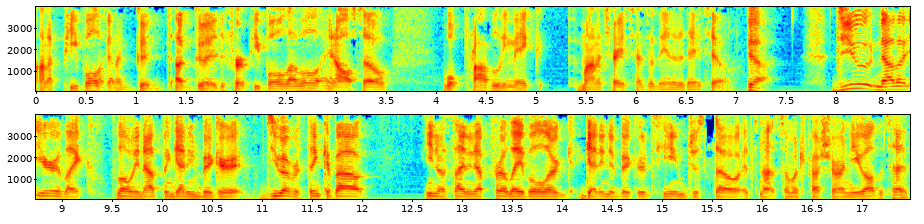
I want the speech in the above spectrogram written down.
on a people like on a good a good for people level, and also will probably make monetary sense at the end of the day too. Yeah. Do you now that you're like blowing up and getting bigger? Do you ever think about you know signing up for a label or getting a bigger team just so it's not so much pressure on you all the time?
